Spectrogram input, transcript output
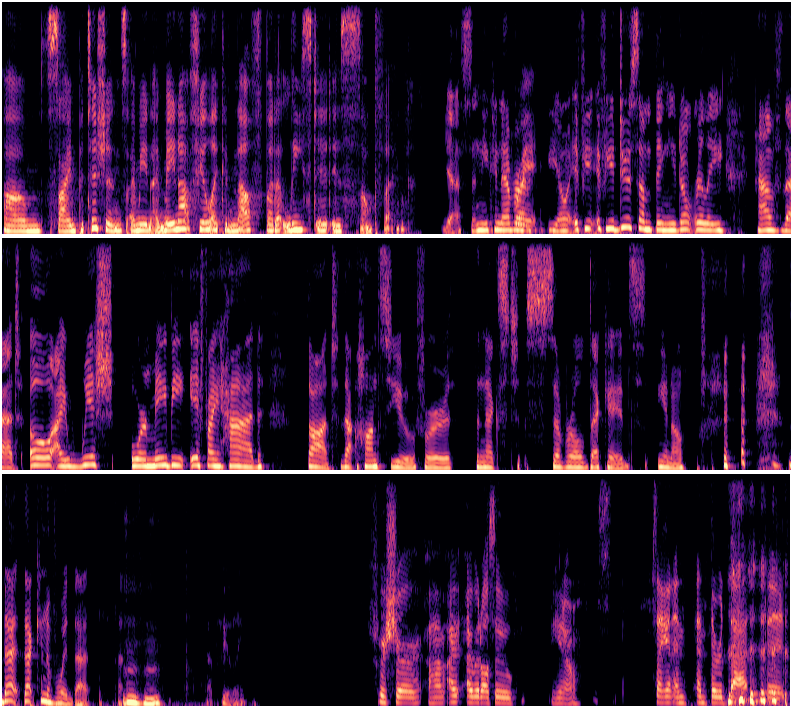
um, sign petitions. I mean, I may not feel like enough, but at least it is something. Yes, and you can never, right. you know, if you if you do something, you don't really have that. Oh, I wish, or maybe if I had thought that haunts you for the next several decades you know. That that can avoid that that, mm-hmm. that feeling. For sure. Um, I, I would also you know second and, and third that that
